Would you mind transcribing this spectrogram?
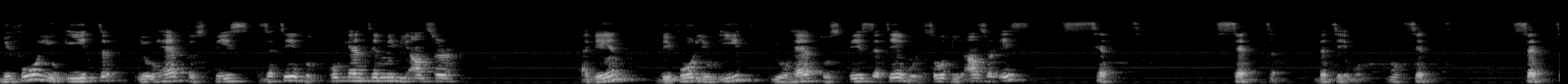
before you eat, you have to space the table. Who can tell me the answer? Again, before you eat, you have to space the table. So the answer is set. Set the table, not set. Set.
